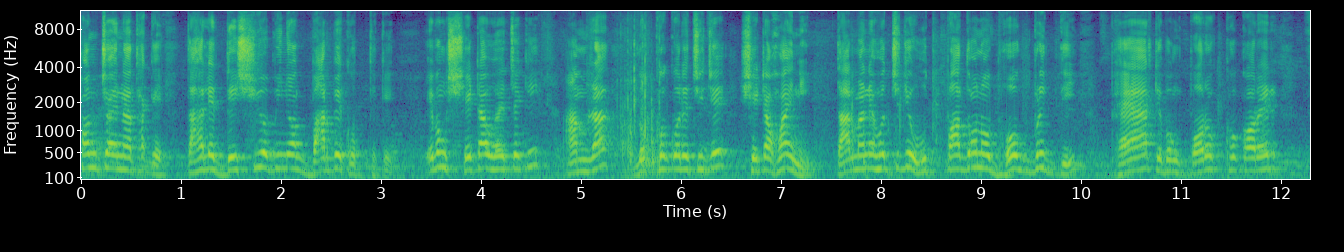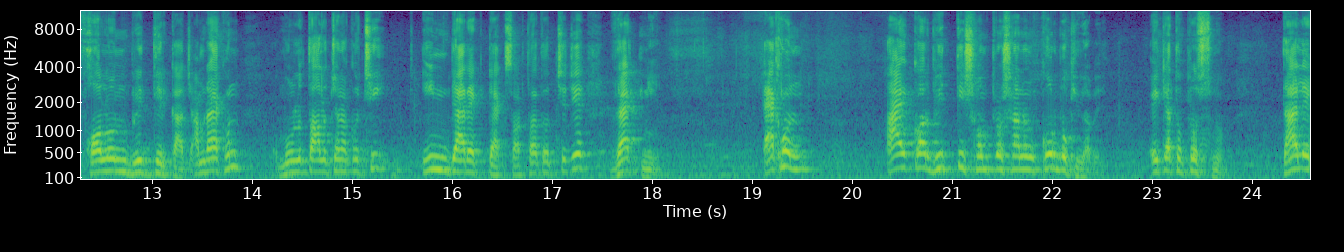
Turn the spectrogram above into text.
সঞ্চয় না থাকে, তাহলে দেশীয় বিনিয়োগ বাড়বে থেকে এবং সেটাও হয়েছে কি, আমরা লক্ষ্য করেছি যে সেটা হয়নি। তার মানে হচ্ছে যে উৎপাদন ও ভোগ বৃদ্ধি ভ্যাট এবং পরোক্ষ করের ফলন বৃদ্ধির কাজ। আমরা এখন মূলত আলোচনা করছি ইনডাইরেক্ট ট্যাক্স অর্থাৎ হচ্ছে যে ভ্যাট নিয়ে। এখন আয়কর ভিত্তি সম্প্রসারণ করব কীভাবে? এটা তো প্রশ্ন। তাহলে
